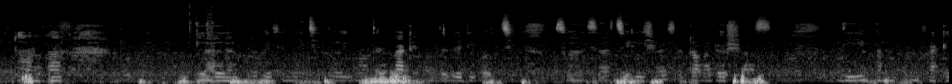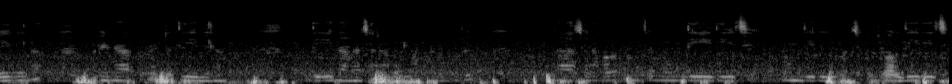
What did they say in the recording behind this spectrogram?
একটু হালকা লাল লাল করে ভেজে নিয়েছি। তো এর মধ্যে বাটির মধ্যে রেডি করছি সয়া সস চিলি সস আর টমেটো সস দিয়ে ভালো করে ফাটিয়ে নিলাম। ফাটিয়ে নেওয়ার পরে এটা দিয়ে দিলাম। দিয়ে নাড়াচাড়া করলাম ভালো করে নাড়াচাড়া করার মধ্যে নুন দিয়ে দিয়েছি, নুন দিয়ে করেছি জল দিয়ে দিয়েছি।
